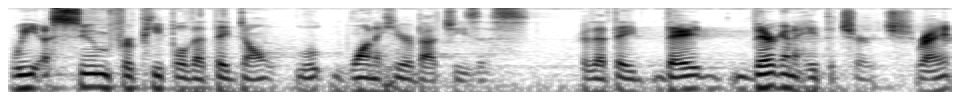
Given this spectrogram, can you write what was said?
we assume for people that they don't want to hear about Jesus or that they, they, they're going to hate the church, right?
